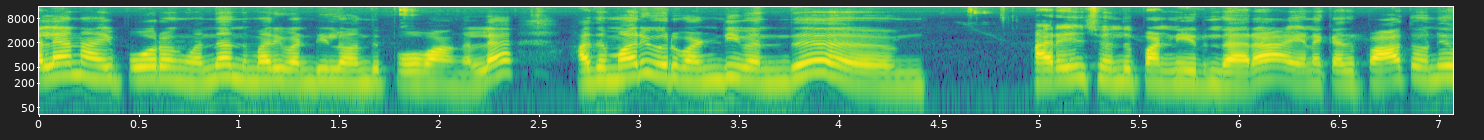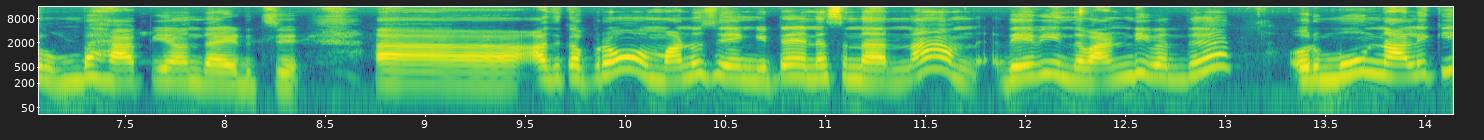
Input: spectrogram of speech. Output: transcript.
கல்யாணம் ஆகி போகிறவங்க வந்து அந்த மாதிரி வண்டியில் வந்து போவாங்கல்ல? அது மாதிரி ஒரு வண்டி வந்து அரேஞ்ச் வந்து பண்ணியிருந்தாரா? எனக்கு அது பார்த்தோன்னே ரொம்ப ஹாப்பியாக வந்து ஆயிடுச்சு. அதுக்கப்புறம் மனுஷ் என்கிட்ட என்ன சொன்னார்னா தேவி இந்த வண்டி வந்து ஒரு மூணு நாளைக்கு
